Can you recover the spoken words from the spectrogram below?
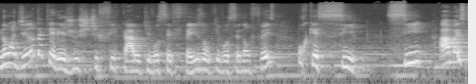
Não adianta querer justificar o que você fez ou o que você não fez, porque se, se, ah, mas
